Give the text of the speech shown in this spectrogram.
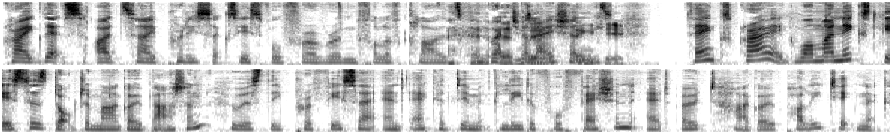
Craig, that's I'd say pretty successful for a room full of clothes. Congratulations. thank you. Thanks, Craig. Well, my next guest is Dr. Margot Barton, who is the Professor and Academic Leader for Fashion at Otago Polytechnic.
